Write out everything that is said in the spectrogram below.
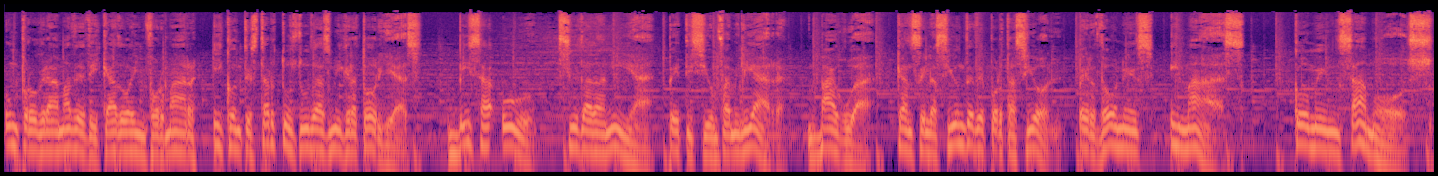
un programa dedicado a informar y contestar tus dudas migratorias. Visa U, ciudadanía, petición familiar, bagua, cancelación de deportación, perdones y más. Comenzamos.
